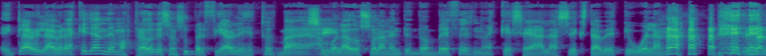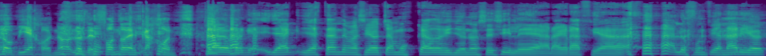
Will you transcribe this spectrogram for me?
Eh, claro, y la verdad es que ya han demostrado que son súper fiables. Estos va- Sí. han volado solamente dos veces, no es que sea la sexta vez que vuelan. Les dan los viejos, ¿no? Los del fondo del cajón. Claro, porque ya, ya están demasiado chamuscados y yo no sé si le hará gracia a los funcionarios,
